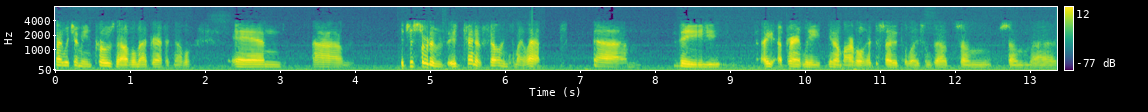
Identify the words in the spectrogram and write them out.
by which I mean prose novel, not graphic novel, and um, it just sort of it kind of fell into my lap. Um, they I, apparently, you know, Marvel had decided to license out some some uh,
